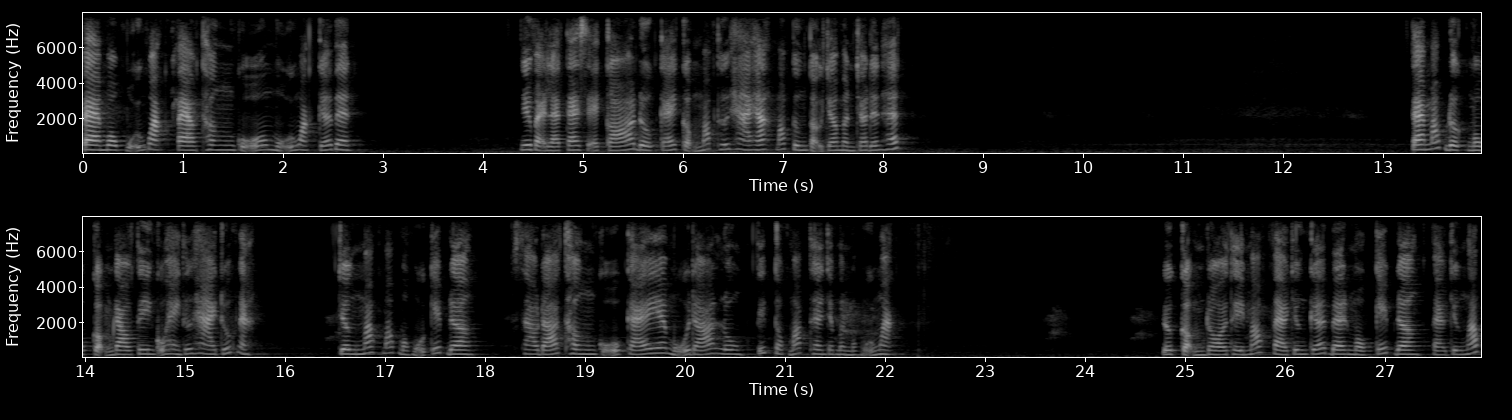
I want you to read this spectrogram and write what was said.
Và một mũi ngoặt vào thân của mũi ngoặt kế bên. Như vậy là ta sẽ có được cái cụm móc thứ hai ha, móc tương tự cho mình cho đến hết. Ta móc được một cụm đầu tiên của hàng thứ hai trước nè. Chân móc móc một mũi kép đơn, sau đó thân của cái mũi đó luôn, tiếp tục móc thêm cho mình một mũi ngoặt được cụm rồi thì móc vào chân kế bên một kép đơn, vào chân móc.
